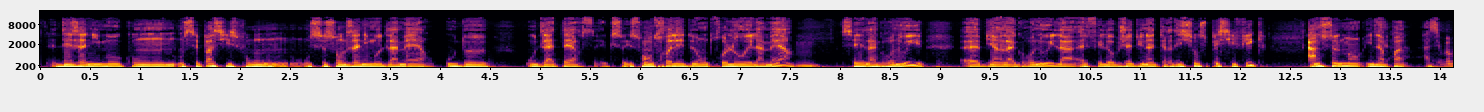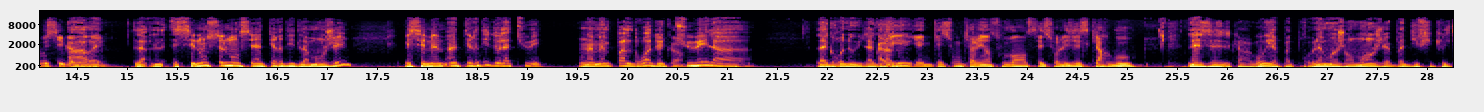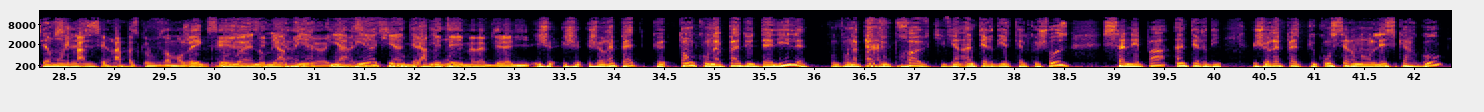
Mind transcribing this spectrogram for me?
des animaux qu'on ne sait pas font, ce sont des animaux de la mer ou de ou de la terre, ils sont entre les deux, entre l'eau et la mer. Hmm. C'est la grenouille. Eh bien, la grenouille là, elle fait l'objet d'une interdiction spécifique. non ah. seulement il n'a pas. Ah, c'est pas possible. Ah ouais. c'est non seulement c'est interdit de la manger, mais c'est même interdit de la tuer. On n'a même pas le droit de tuer la, la grenouille. La grenouille. il y a une question qui revient souvent, c'est sur les escargots. Les escargots, il n'y a pas de problème. Moi, j'en mange, il n'y a pas de difficulté à manger des escargots. C'est pas parce que vous en mangez que c'est. Ouais, non, mais il n'y a rien, qui est interdit. Imam Abdelali. Je, je, je, répète que tant qu'on n'a pas de dalil, quand on n'a pas de preuve qui vient interdire quelque chose, ça n'est pas interdit. Je répète que concernant l'escargot,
